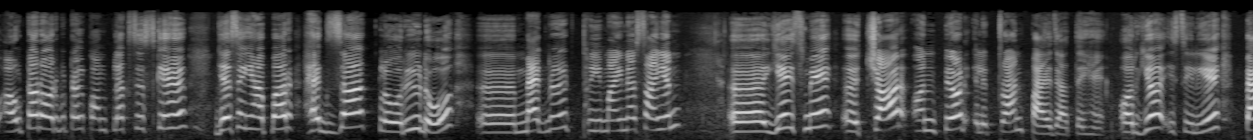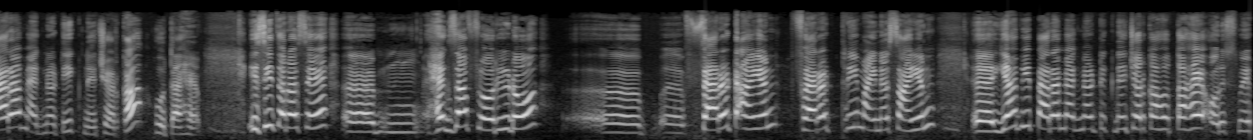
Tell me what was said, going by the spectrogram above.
आउटर ऑर्बिटल कॉम्प्लेक्सेस के हैं। जैसे यहाँ पर hexachlorido manganate, three minus ion ये इसमें चार अनपेयर्ड इलेक्ट्रॉन पाए जाते हैं और यह इसीलिए पैरामैग्नेटिक नेचर का होता है। इसी तरह से hexafluorido ferrate ion ferrate, three minus ion यह भी पैरामैग्नेटिक नेचर का होता है और इसमें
